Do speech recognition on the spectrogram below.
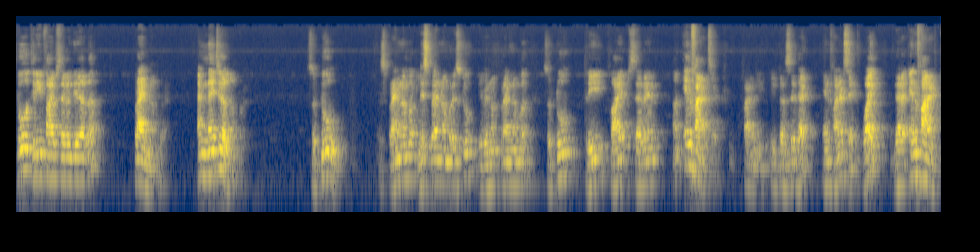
2, 3, 5, 7 these are the prime number and natural number. So 2 is prime number, least prime number is 2, even prime number so 2, 3, 5, 7, an infinite set. Finally, you can say that infinite set. Why? There are infinite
